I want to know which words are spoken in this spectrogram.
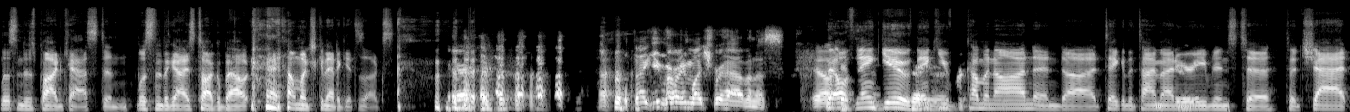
listen to this podcast and listen to the guys talk about how much Connecticut sucks. Well, thank you very much for having us. yeah. No, thank you. Thank you for coming on and uh, taking the time out of your evenings to to chat.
